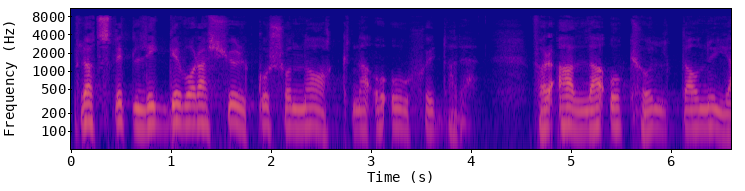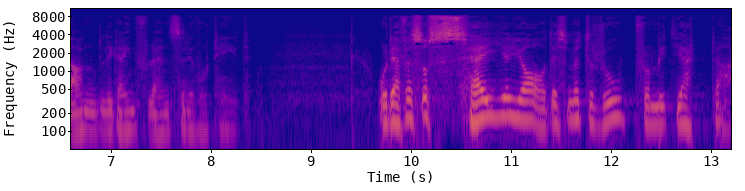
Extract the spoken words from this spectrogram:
Plötsligt ligger våra kyrkor så nakna och oskyddade för alla okulta och nyandliga influenser i vår tid. Och därför så säger jag det som ett rop från mitt hjärta.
